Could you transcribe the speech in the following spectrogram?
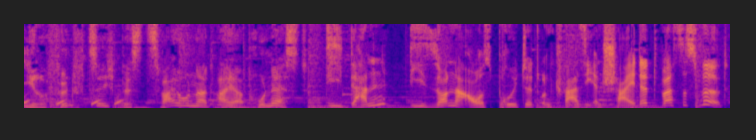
ihre 50 bis 200 Eier pro Nest. Die dann die Sonne ausbrütet und quasi entscheidet, was es wird.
